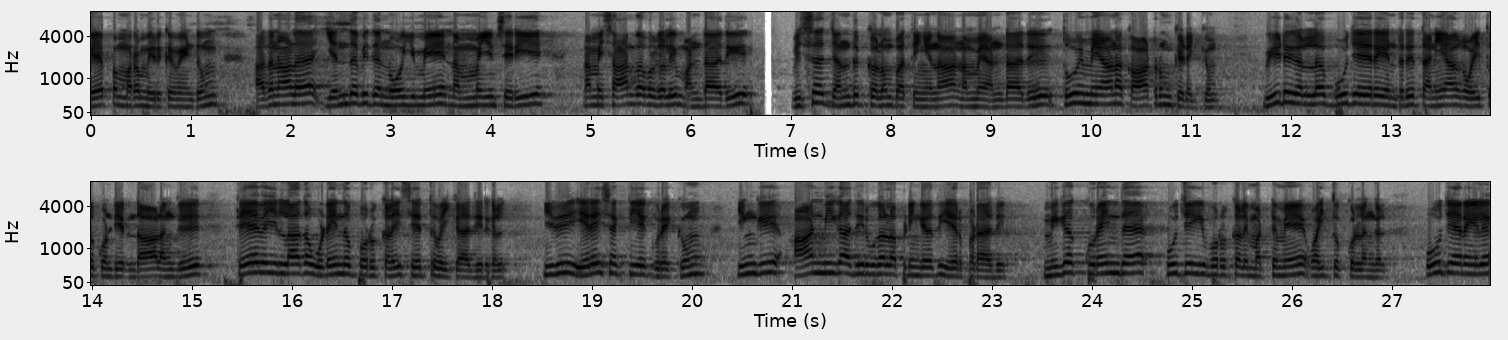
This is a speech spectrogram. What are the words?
வேப்ப மரம் இருக்க வேண்டும். அதனால் எந்தவித நோயுமே நம்மையும் சரி நம்மை சார்ந்தவர்களையும் அண்டாது. விஷ ஜந்துக்களும் பார்த்திங்கன்னா நம்மை அண்டாது. தூய்மையான காற்றும் கிடைக்கும். வீடுகளில் பூஜை அறை என்று தனியாக வைத்து கொண்டிருந்தால் அங்கு தேவையில்லாத உடைந்த பொருட்களை சேர்த்து வைக்காதீர்கள். இது இறை சக்தியை குறைக்கும். இங்கு ஆன்மீக அதிர்வுகள் அப்படிங்கிறது ஏற்படாது. மிக குறைந்த பூஜை பொருட்களை மட்டுமே வைத்துக்கொள்ளுங்கள் பூஜை அறையிலே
